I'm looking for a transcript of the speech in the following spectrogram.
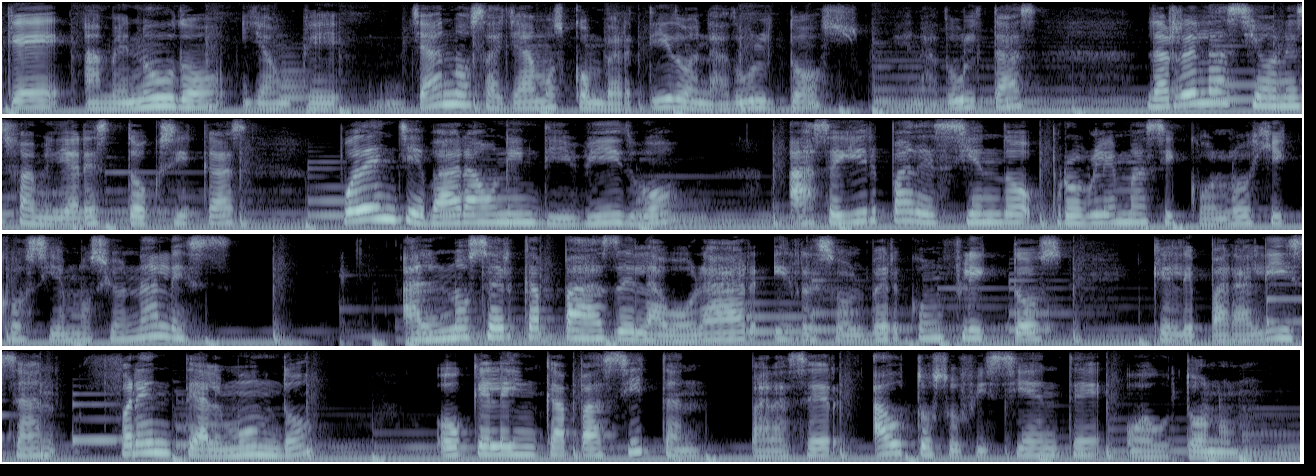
que a menudo, y aunque ya nos hayamos convertido en adultos, en adultas, las relaciones familiares tóxicas pueden llevar a un individuo a seguir padeciendo problemas psicológicos y emocionales, al no ser capaz de elaborar y resolver conflictos que le paralizan frente al mundo o que le incapacitan para ser autosuficiente o autónomo.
